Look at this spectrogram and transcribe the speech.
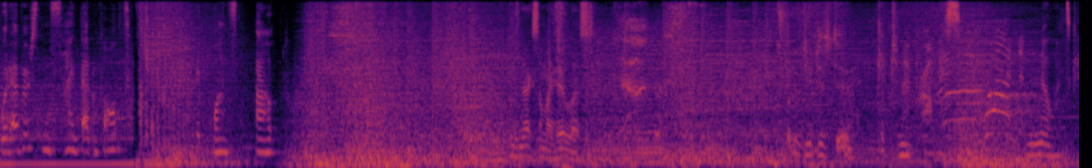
Whatever's inside that vault, it wants out. Who's next on my hit list? What did you just do? Kept my promise. Run! No one's gonna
